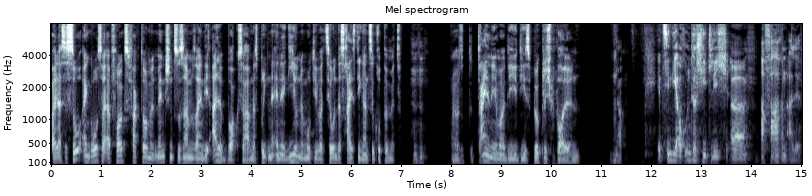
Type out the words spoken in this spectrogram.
weil das ist so ein großer Erfolgsfaktor, mit Menschen zusammen sein, die alle Bock zu haben. Das bringt eine Energie und eine Motivation, das reißt die ganze Gruppe mit. Mhm. Also Teilnehmer, die, die es wirklich wollen. Ja. Jetzt sind die auch unterschiedlich äh, erfahren alle.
